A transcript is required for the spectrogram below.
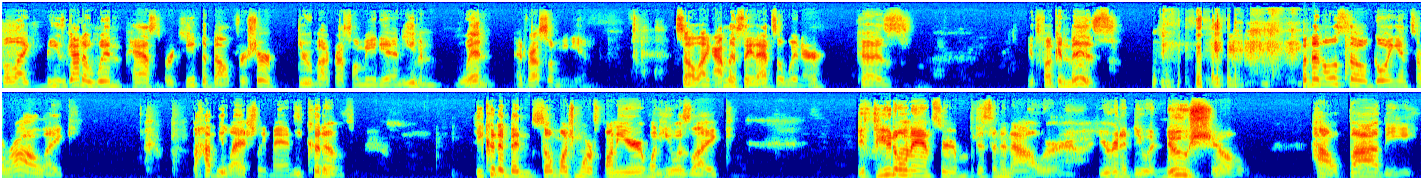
But like, he's got to win past or keep the belt for sure through WrestleMania and even win at WrestleMania. So like, I'm gonna say that's a winner because it's fucking Miz. But then also going into Raw, like Bobby Lashley, man, he could have he could have been so much more funnier when he was like, if you don't answer this in an hour, you're gonna do a new show. How Bobby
